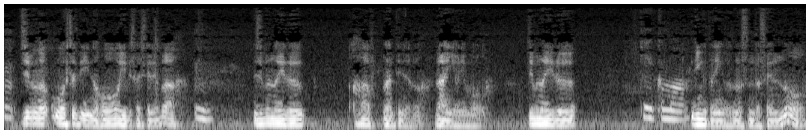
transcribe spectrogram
うん自分がもう一人の方を指さしてれば、うん。自分のいる、ハーフ、なんて言うんだろう、ラインよりも、自分のいるリングとリングを結んだ線の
